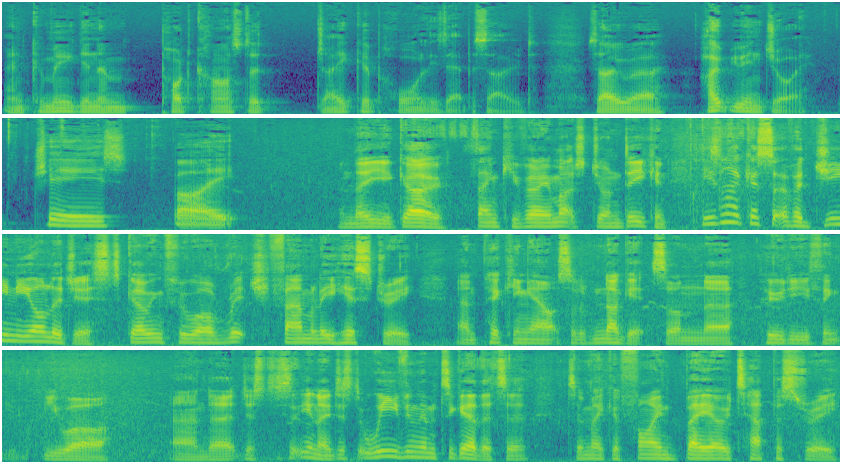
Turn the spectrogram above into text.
and comedian and podcaster Jacob Hawley's episode. So, hope you enjoy. Cheers. Bye. And there you go. Thank you very much, John Deacon. He's like a sort of a genealogist going through our rich family history and picking out sort of nuggets on uh, who do you think you are, and uh, just you know just weaving them together to to make a fine Bayeux tapestry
